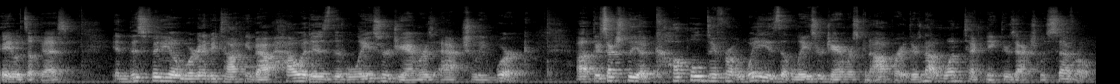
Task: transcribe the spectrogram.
Hey, what's up guys? In this video we're going to be talking about how it is that laser jammers actually work. Uh, there's actually a couple different ways that laser jammers can operate. There's not one technique, there's actually several.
